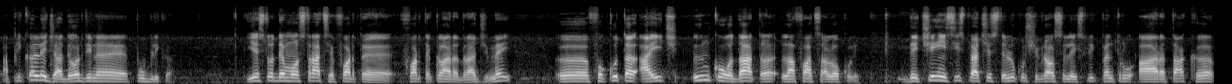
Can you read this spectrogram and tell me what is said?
aplică legea de ordine publică. Este o demonstrație foarte, foarte clară, dragii mei, uh, făcută aici încă o dată la fața locului. De ce insist pe aceste lucruri și vreau să le explic? Pentru a arăta că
